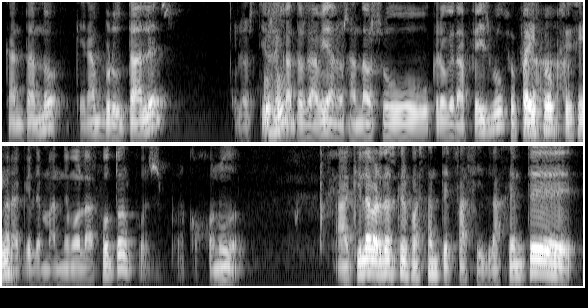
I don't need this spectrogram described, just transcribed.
cantando, que eran brutales. Los tíos encantados de la vida nos han dado su, creo que era Facebook. Su Facebook, sí, sí. Para que les mandemos las fotos, pues, pues cojonudo. Aquí la verdad es que es bastante fácil. La gente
